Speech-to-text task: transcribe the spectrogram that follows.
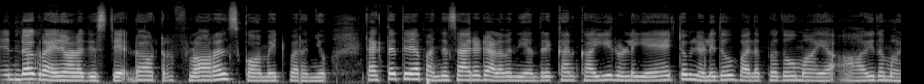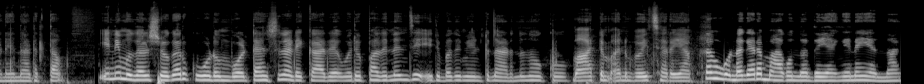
എൻഡോക്രൈനോളജിസ്റ്റ് ഡോക്ടർ ഫ്ലോറൻസ് കോമേറ്റ് പറഞ്ഞു. രക്തത്തിലെ പഞ്ചസാരയുടെ അളവ് നിയന്ത്രിക്കാൻ കയ്യിലുള്ള ഏറ്റവും ലളിതവും ഫലപ്രദവുമായ ആയുധമാണ് നടത്തം. ഇനി മുതൽ ഷുഗർ കൂടുമ്പോൾ ടെൻഷനടിക്കാതെ ഒരു പതിനഞ്ച് ഇരുപത് മിനിറ്റ് നടന്നു നോക്കൂ. മാറ്റം അനുഭവിച്ചറിയാം. നാം ഗുണകരമാകുന്നത് എങ്ങനെയെന്നാൽ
